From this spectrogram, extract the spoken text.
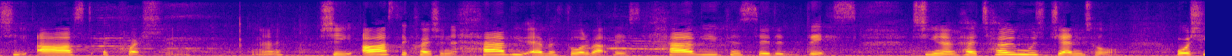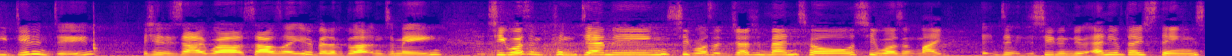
she asked a question. You know? She asked the question, Have you ever thought about this? Have you considered this? She, you know, her tone was gentle. What she didn't do she say, well, it sounds like you're a bit of a glutton to me. She wasn't condemning, she wasn't judgmental, she wasn't like, she didn't do any of those things.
